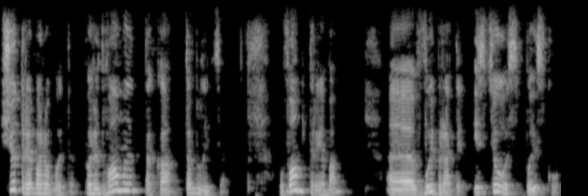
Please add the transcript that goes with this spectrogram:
Що треба робити? Перед вами така таблиця. Вам треба е, вибрати із цього списку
